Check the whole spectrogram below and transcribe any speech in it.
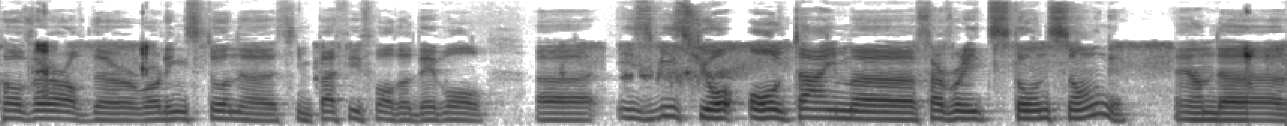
cover of the Rolling Stone uh, "Sympathy for the Devil." Uh, is this your all-time uh, favorite Stone song? And uh...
